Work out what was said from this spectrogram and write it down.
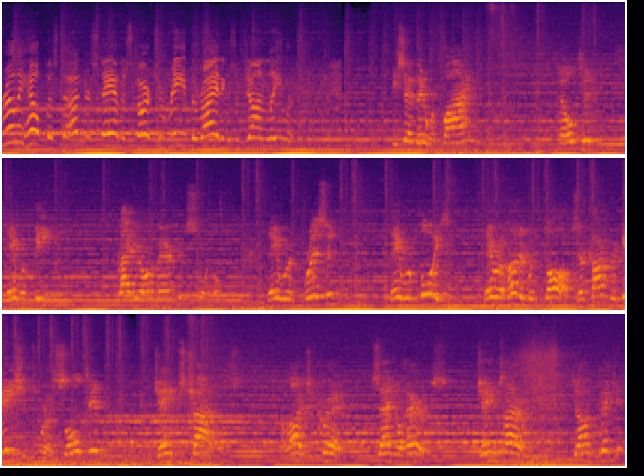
really help us to understand and start to read the writings of John Leland. He said they were fined, pelted, they were beaten right here on American soil. They were imprisoned, they were poisoned, they were hunted with dogs. Their congregations were assaulted. James Childs, Elijah Craig, Samuel Harris, James Ireland, John Pickett,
